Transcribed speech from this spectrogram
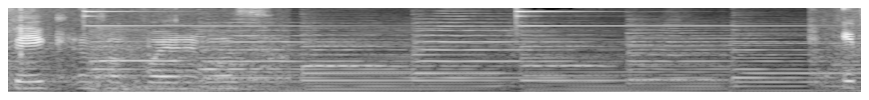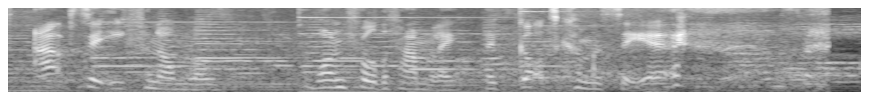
big and flamboyant it was. It's absolutely phenomenal. One for all the family. They've got to come and see it.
